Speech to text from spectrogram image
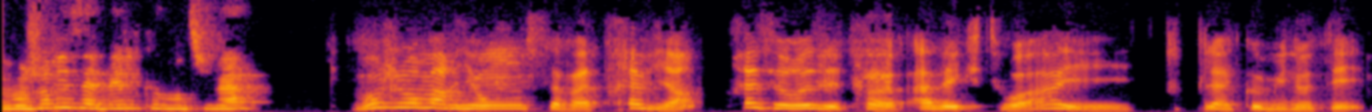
Bonjour Isabelle, comment tu vas? Bonjour Marion, ça va très bien. Très heureuse d'être euh, avec toi et toute la communauté.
